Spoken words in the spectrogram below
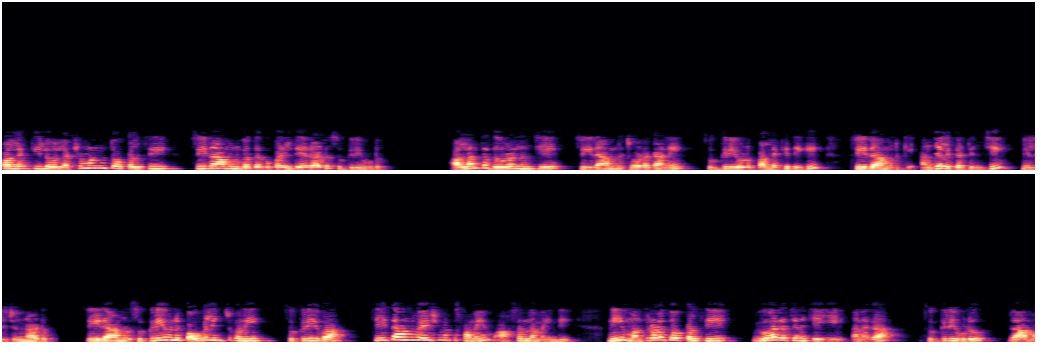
పల్లక్కీలో లక్ష్మణునితో కలిసి శ్రీరాముని వద్దకు బయలుదేరాడు సుగ్రీవుడు. అల్లంత దూరం నుంచి శ్రీరాముని చూడగానే సుగ్రీవుడు పల్లకి దిగి శ్రీరామునికి అంజలి ఘటించి నిలుచున్నాడు. శ్రీరాముడు సుగ్రీవుని కౌగిలించుకుని సుగ్రీవ సీతాన్వేషణకు సమయం ఆసన్నమైంది. నీ మంత్రులతో కలిసి వ్యూహరచన చెయ్యి అనగా సుగ్రీవుడు రామ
